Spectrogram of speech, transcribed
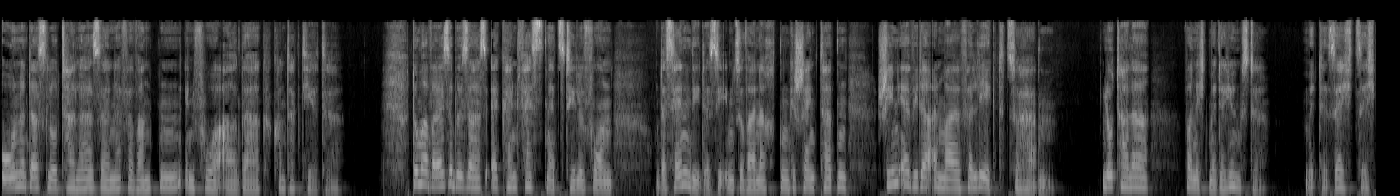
ohne dass Lotalla seine Verwandten in Vorarlberg kontaktierte. Dummerweise besaß er kein Festnetztelefon, und das Handy, das sie ihm zu Weihnachten geschenkt hatten, schien er wieder einmal verlegt zu haben. Lotalla war nicht mehr der Jüngste, Mitte sechzig,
